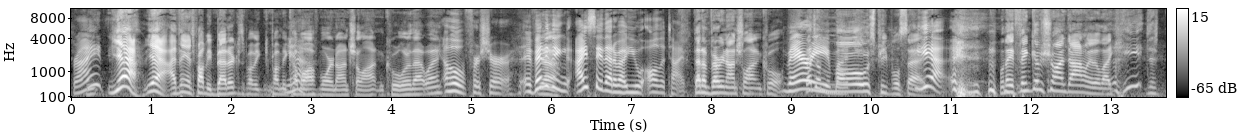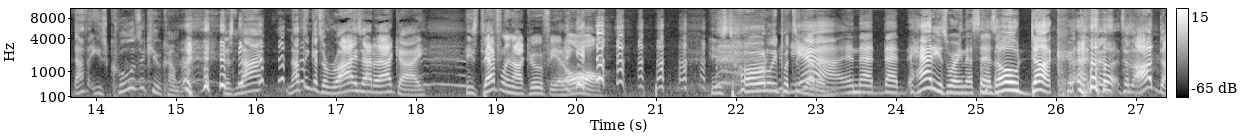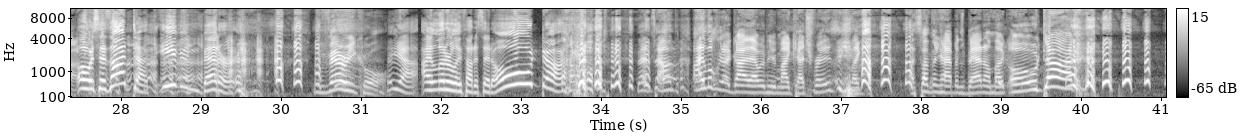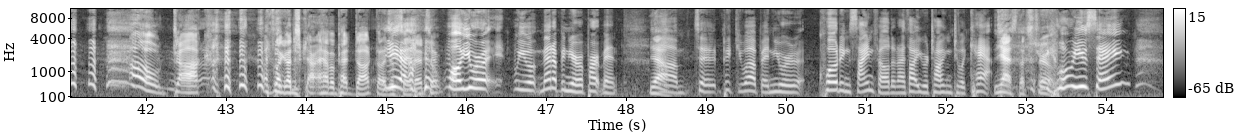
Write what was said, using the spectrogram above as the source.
right? yeah, yeah. I think it's probably better because probably probably come off more nonchalant and cooler that way. Oh, for sure. If Yeah. anything, I say that about you all the time. That I'm very nonchalant and cool. Very That's what much. most people say. Yeah. when they think of Sean Donnelly, they're like, he does nothing. He's cool as a cucumber. does not nothing gets a rise out of that guy. He's definitely not goofy at all. He's totally put together. Yeah, and that that hat he's wearing that says "Oh duck." It says, it says odd duck. oh, it says "Odd duck." Even better. Very cool. yeah, I literally thought it said "Oh duck." that sounds. I look like a guy that would be my catchphrase. Like something happens bad, I'm like, oh duck. oh Oh, duck. That's like I just I have a pet duck that I just yeah. say that to. well, you were we met up in your apartment. Yeah. Um, to pick you up, and you were quoting Seinfeld, and I thought you were talking to a cat. yes, that's true. what were you saying?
